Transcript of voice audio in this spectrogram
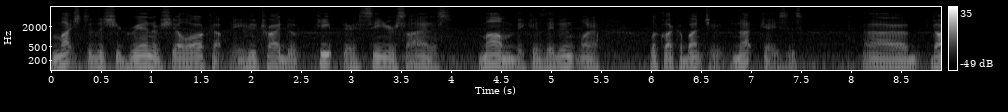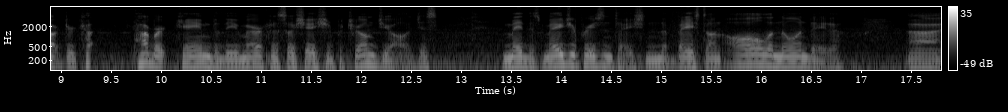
much to the chagrin of Shell Oil Company, who tried to keep their senior scientists mum because they didn't want to look like a bunch of nutcases, uh, Dr. Hubbert came to the American Association of Petroleum Geologists and made this major presentation that based on all the known data, uh,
